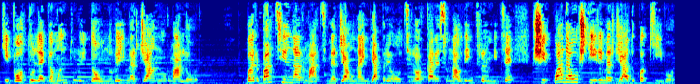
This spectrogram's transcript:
Chivotul legământului Domnului mergea în urma lor. Bărbații înarmați mergeau înaintea preoților care sunau din trâmbițe și coada oștirii mergea după chivot.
